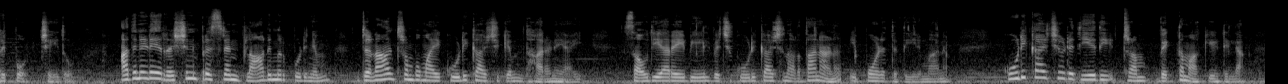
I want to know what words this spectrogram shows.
റിപ്പോർട്ട് ചെയ്തു. അതിനിടെ റഷ്യൻ പ്രസിഡന്റ് വ്ളാഡിമിർ പുടിനും ഡൊണാൾഡ് ട്രംപുമായി കൂടിക്കാഴ്ചയ്ക്കും ധാരണയായി. സൗദി അറേബ്യയിൽ വെച്ച് കൂടിക്കാഴ്ച നടത്താനാണ് ഇപ്പോഴത്തെ തീരുമാനം. കൂടിക്കാഴ്ചയുടെ തീയതി ട്രംപ് വ്യക്തമാക്കിയിട്ടില്ല.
